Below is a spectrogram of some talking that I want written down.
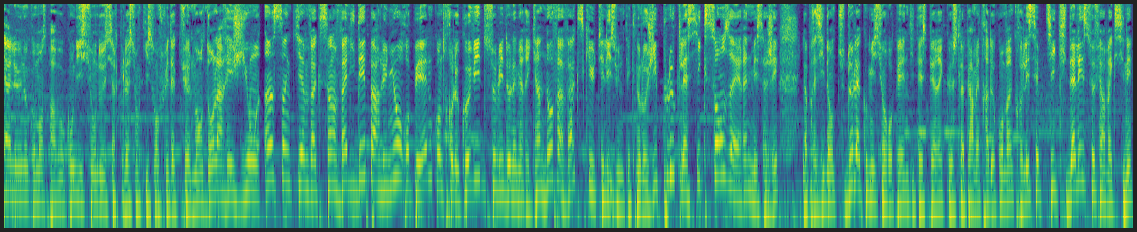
Et allez, on commence par vos conditions de circulation qui sont fluides actuellement dans la région. Un cinquième vaccin validé par l'Union européenne contre le Covid, celui de l'américain Novavax qui utilise une technologie plus classique sans ARN messager. La présidente de la Commission européenne dit espérer que cela permettra de convaincre les sceptiques d'aller se faire vacciner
